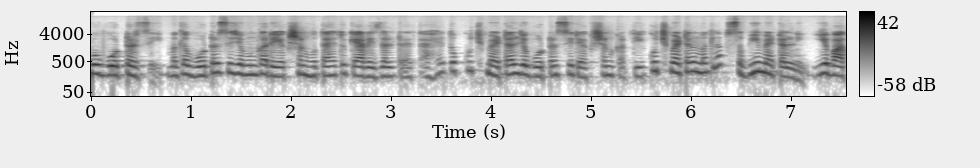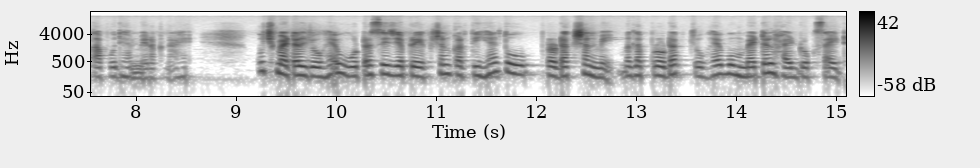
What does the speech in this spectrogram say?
वो वोटर से मतलब वोटर से जब उनका रिएक्शन होता है तो क्या रिज़ल्ट रहता है? तो कुछ मेटल जब वोटर से रिएक्शन करती है, कुछ मेटल मतलब सभी मेटल नहीं, ये बात आपको ध्यान में रखना है। कुछ मेटल जो है वोटर से जब रिएक्शन करती हैं तो प्रोडक्शन में मतलब प्रोडक्ट जो है, वो मेटल हाइड्रोक्साइड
